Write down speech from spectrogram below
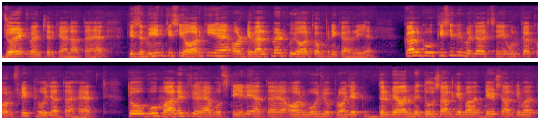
जॉइंट वेंचर कहलाता है कि ज़मीन किसी और की है और डेवलपमेंट कोई और कंपनी कर रही है। कल को किसी भी वजह से उनका कॉन्फ्लिक्ट हो जाता है तो वो मालिक जो है वो स्टे ले आता है और वो जो प्रोजेक्ट दरमियान में दो साल के बाद, डेढ़ साल के बाद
